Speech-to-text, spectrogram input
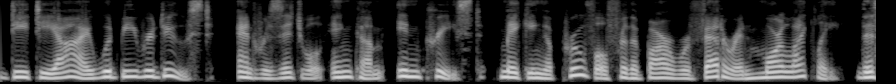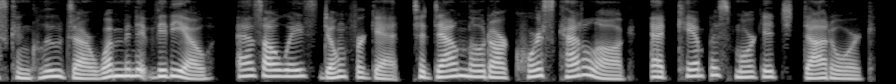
DTI would be reduced and residual income increased, making approval for the borrower veteran more likely. This concludes our one minute video. As always, don't forget to download our course catalog at campusmortgage.org.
